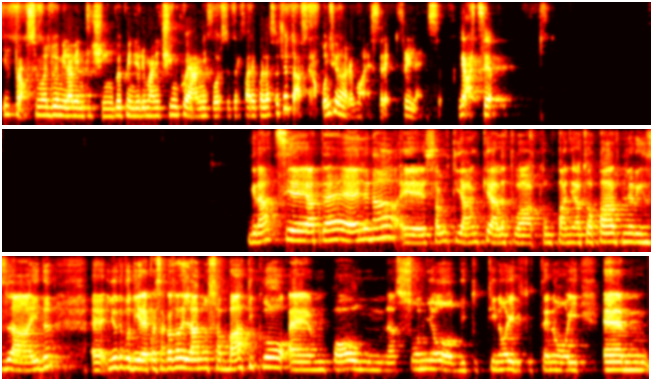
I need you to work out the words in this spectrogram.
il prossimo è il 2025, quindi rimane 5 anni forse per fare quella società, se no continueremo a essere freelance. Grazie. Grazie a te Elena e saluti anche alla tua compagna, alla tua partner in slide. Eh, io devo dire, questa cosa dell'anno sabbatico è un po' un sogno di tutti noi e di tutte noi. Eh,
